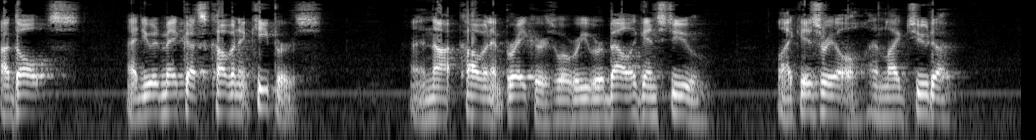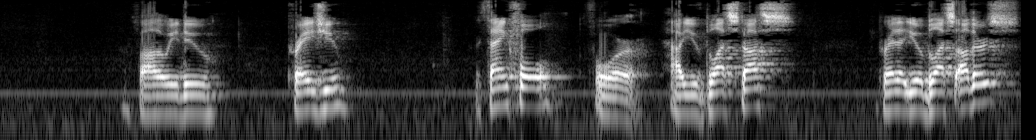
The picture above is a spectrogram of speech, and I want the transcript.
adults, that you would make us covenant keepers and not covenant breakers where we rebel against you, like Israel and like Judah. Father, we do praise you. We're thankful for how you've blessed us. Pray that you would bless others.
